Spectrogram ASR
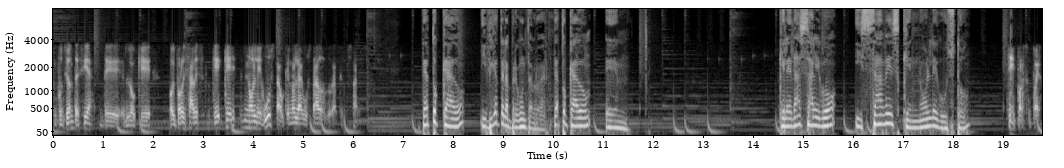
en función, te decía, de lo que hoy por hoy sabes que, que no le gusta o que no le ha gustado durante los años. ¿Te ha tocado, y fíjate la pregunta, brother, ¿te ha tocado eh, que le das algo y sabes que no le gustó? Sí, por supuesto,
